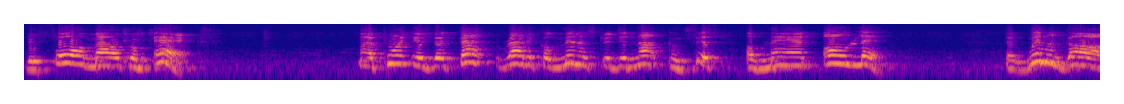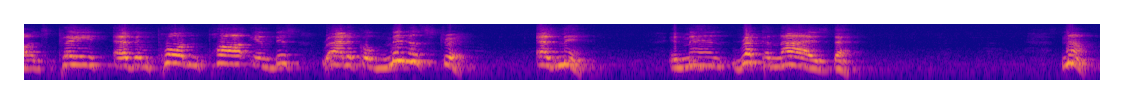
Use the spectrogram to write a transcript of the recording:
before Malcolm X, my point is that that radical ministry did not consist of man only. That women gods played as important part in this radical ministry as men. And man recognized that. Now,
